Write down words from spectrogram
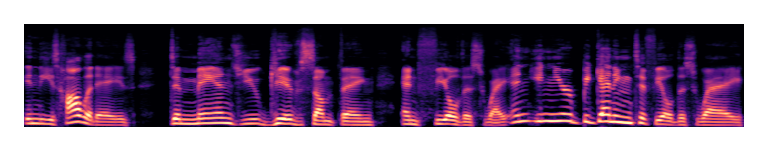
in these holidays demands you give something and feel this way, and, and you're beginning to feel this way.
